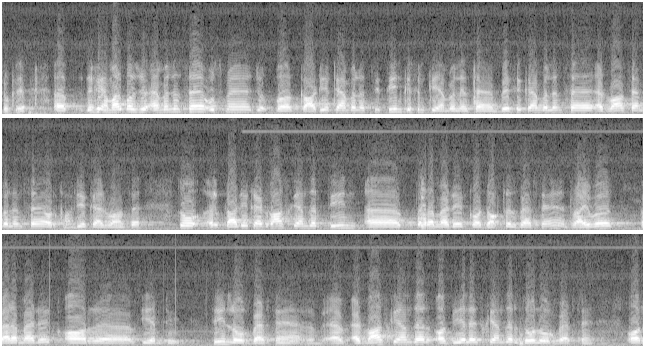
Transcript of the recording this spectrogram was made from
शुक्रिया। देखिए, हमारे पास जो एंबुलेंस है, उसमें जो कार्डियक एंबुलेंस थी, तीन किस्म की एंबुलेंस है। बेसिक एंबुलेंस है एडवांस एंबुलेंस है और कार्डियक एडवांस है। तो कार्डियक एडवांस के अंदर तीन पैरामेडिक और डॉक्टर्स बैठते हैं ड्राइवर पैरामेडिक और ईएमटी तीन लोग बैठते हैं एडवांस के अंदर और बीएलएस के अंदर दो लोग बैठते हैं। और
